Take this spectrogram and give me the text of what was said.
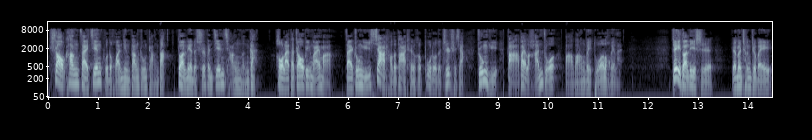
少康在艰苦的环境当中长大，锻炼的十分坚强能干。后来他招兵买马，在忠于夏朝的大臣和部落的支持下，终于打败了韩卓，把王位夺了回来。这段历史，人们称之为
